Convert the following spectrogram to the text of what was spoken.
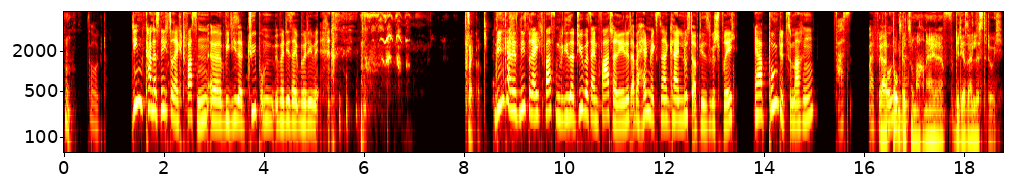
Hm. Verrückt. Dean kann es nicht so recht fassen, äh, wie dieser Typ um über dieser über die Sehr gut. Dean kann es nicht so recht fassen, wie dieser Typ über seinen Vater redet, aber Henriksen hat keine Lust auf dieses Gespräch. Er hat Punkte zu machen. Was? Was für Er hat Punkte? Punkte zu machen, ja, er geht ja seine Liste durch.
